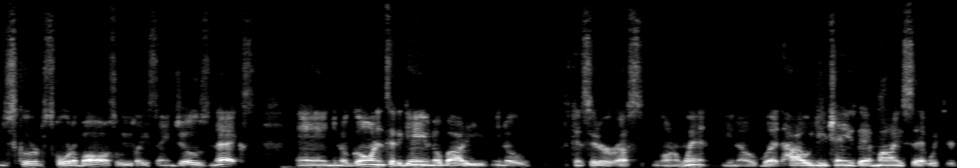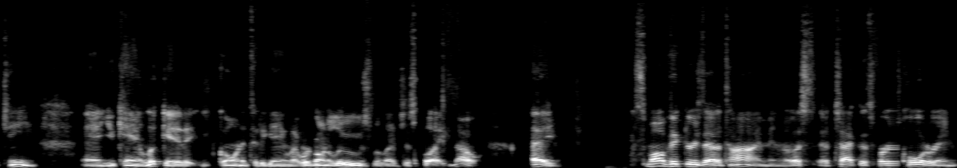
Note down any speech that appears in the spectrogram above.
just score score the ball. So we played St. Joe's next, and you know, going into the game, nobody you know consider us going to win, you know, but how you change that mindset with your team and you can't look at it going into the game like we're going to lose, but let's just play. No, hey, small victories at a time, and let's attack this first quarter. And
